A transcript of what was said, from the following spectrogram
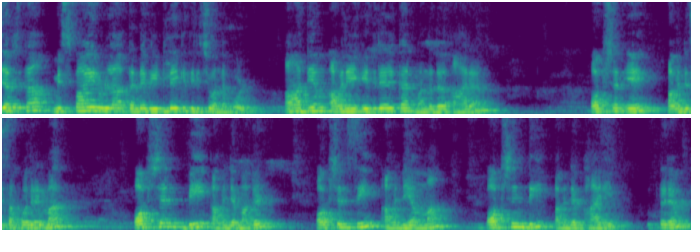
ജഫ്ത മിസ്ബായിലുള്ള തന്റെ വീട്ടിലേക്ക് തിരിച്ചു വന്നപ്പോൾ ആദ്യം അവനെ എതിരേൽക്കാൻ വന്നത് ആരാണ്? ഓപ്ഷൻ എ അവന്റെ സഹോദരന്മാർ. ഓപ്ഷൻ ബി അവന്റെ മകൾ. ഓപ്ഷൻ സി അവന്റെ അമ്മ. ഓപ്ഷൻ ഡി അവന്റെ ഭാര്യ. ഉത്തരം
